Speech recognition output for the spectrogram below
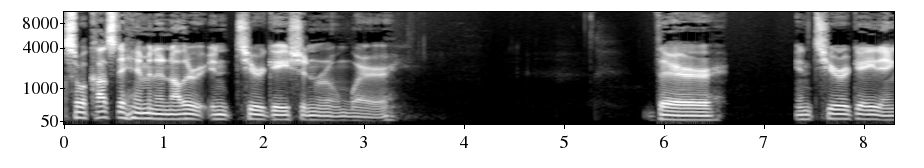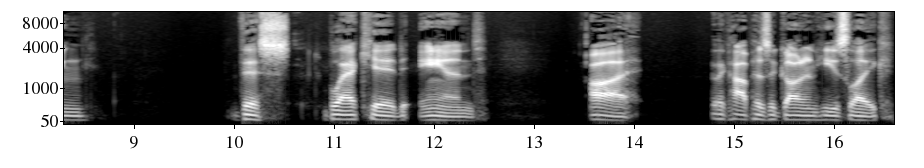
so it cuts to him in another interrogation room where they're interrogating this black kid, and uh, the cop has a gun, and he's like.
